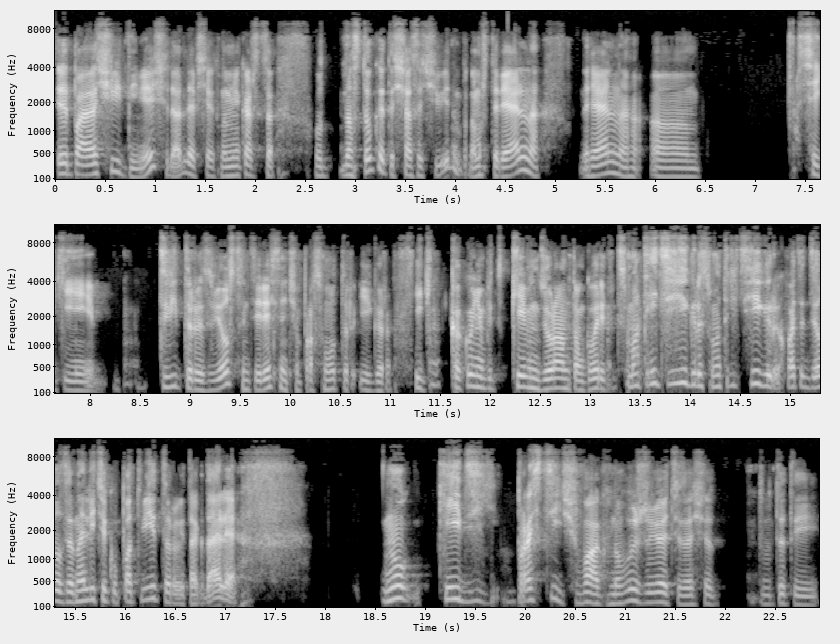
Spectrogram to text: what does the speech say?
это очевидные вещи, да, для всех, но мне кажется, вот настолько это сейчас очевидно, потому что реально, реально э, всякие твиттеры звезд интереснее, чем просмотр игр. И какой-нибудь Кевин Дюран там говорит, смотрите игры, смотрите игры, хватит делать аналитику по твиттеру и так далее. Ну, Кейди, прости, чувак, но вы живете за счет вот этой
